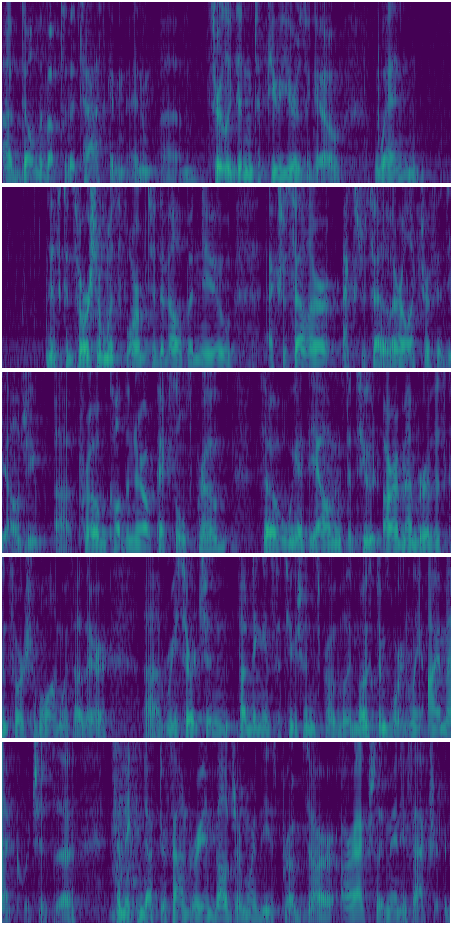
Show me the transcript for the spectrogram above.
uh, don't live up to the task and, and um, certainly didn't a few years ago when this consortium was formed to develop a new extracellular, extracellular electrophysiology uh, probe called the NeuroPixels probe. So we at the Allen Institute are a member of this consortium along with other uh, research and funding institutions, probably most importantly IMEC, which is a semiconductor foundry in Belgium where these probes are, are actually manufactured.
